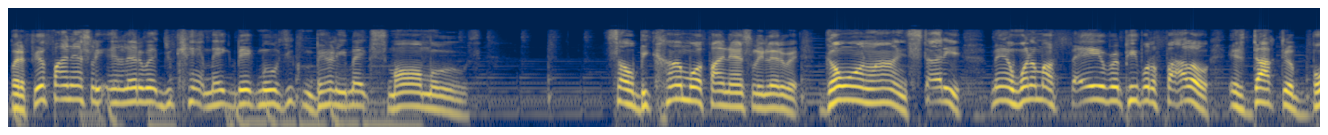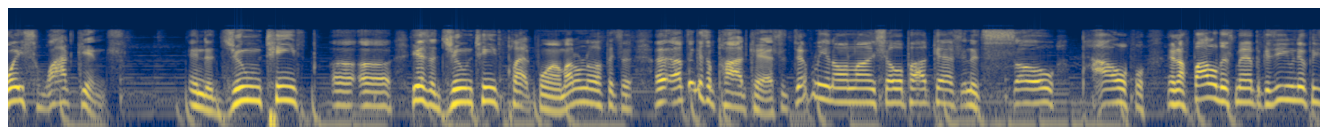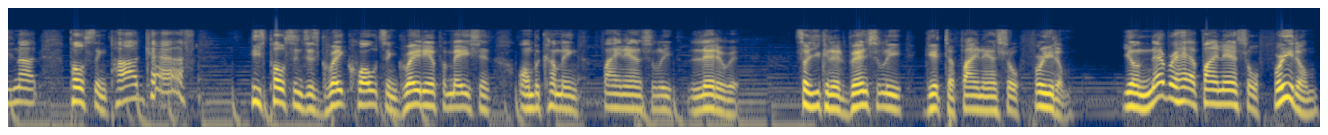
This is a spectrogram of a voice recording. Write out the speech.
But if you're financially illiterate, you can't make big moves. You can barely make small moves. So become more financially literate. Go online, study. Man, one of my favorite people to follow is Dr. Boyce Watkins in the Juneteenth. Uh, uh, he has a Juneteenth platform. I don't know if it's a. I think it's a podcast. It's definitely an online show, a podcast, and it's so powerful. And I follow this man because even if he's not posting podcasts, he's posting just great quotes and great information on becoming financially literate, so you can eventually get to financial freedom. You'll never have financial freedom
